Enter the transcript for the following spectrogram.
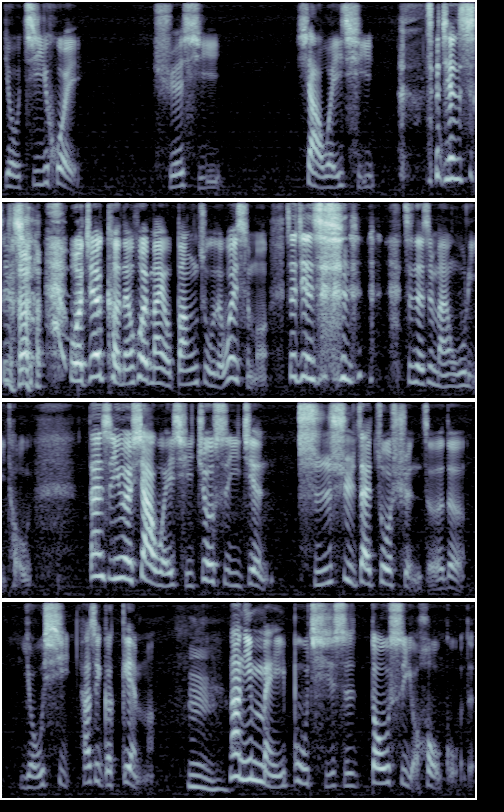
有机会学习下围棋 这件事情，我觉得可能会蛮有帮助的。为什么这件事 真的是蛮无厘头？但是因为下围棋就是一件持续在做选择的游戏，它是一个 game 嘛。嗯，那你每一步其实都是有后果的，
